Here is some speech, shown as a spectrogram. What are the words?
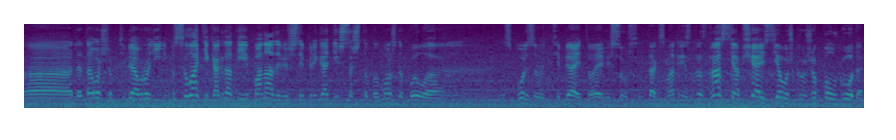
а, для того, чтобы тебя вроде не посылать, и когда ты ей понадобишься и пригодишься, чтобы можно было использовать тебя и твои ресурсы. Так, смотри, здравствуйте, общаюсь с девушкой уже полгода.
